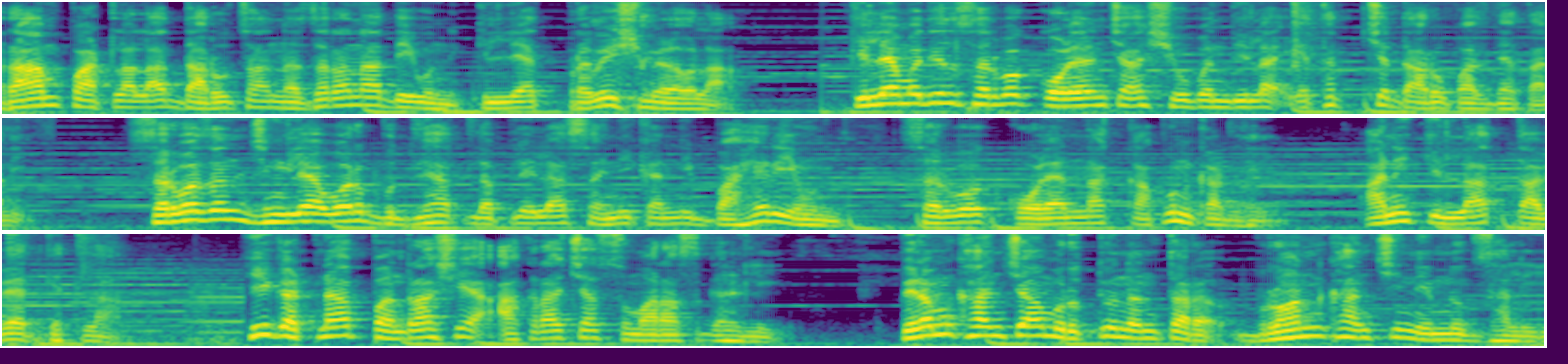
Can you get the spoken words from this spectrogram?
राम पाटलाला दारूचा नजराना देऊन किल्ल्यात प्रवेश मिळवला. किल्ल्यामधील सर्व कोळ्यांच्या शिवबंदीला यथच्छ दारू पाजण्यात आली. सर्वजण झिंगल्यावर बुधल्यात लपलेल्या सैनिकांनी बाहेर येऊन सर्व कोळ्यांना कापून काढले. आणि किल्ला ताब्यात घेतला. ही घटना पंधराशे अकराच्या सुमारास घडली. पिरम खानच्या मृत्यूनंतर बुरहान खानची नेमणूक झाली.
